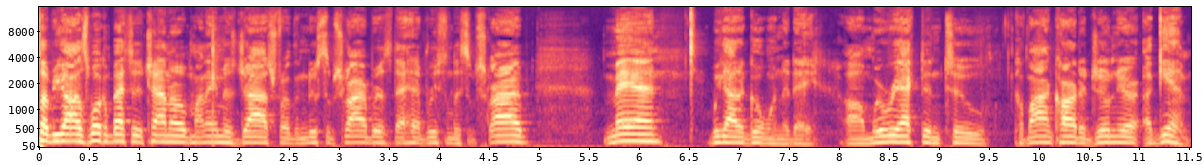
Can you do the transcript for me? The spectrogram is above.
What's up, you guys? Welcome back to the channel. My name is Josh for the new subscribers that have recently subscribed. Man, we got a good one today. Um, we're reacting to Kevon Carter Jr. again.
